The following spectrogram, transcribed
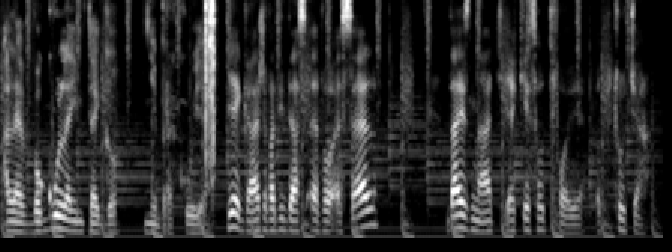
ale w ogóle im tego nie brakuje. Biegasz w Adidas Evo SL? Daj znać, jakie są Twoje odczucia.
